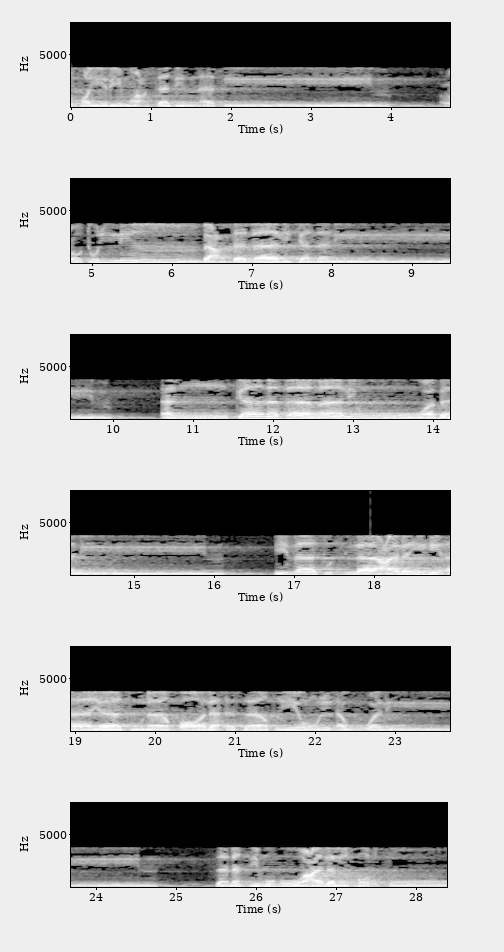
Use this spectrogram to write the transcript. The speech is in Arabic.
للخير معتد أثيم. عتل بعد ذلك ذنيم. أن كان ذا مال وبنين. إذا تتلى عليه آياتنا قال أساطير الأولين. سنسمه على الخرطوم.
